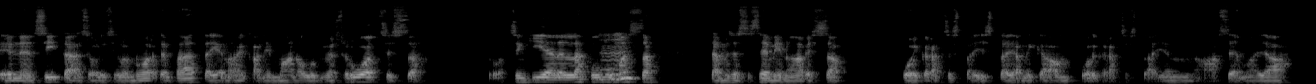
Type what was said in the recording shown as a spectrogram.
ennen sitä, se oli silloin nuorten päättäjien aikaa, niin mä oon ollut myös Ruotsissa ruotsin kielellä puhumassa mm. tämmöisessä seminaarissa poikaratsastajista ja mikä on poikaratsastajien asema ja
